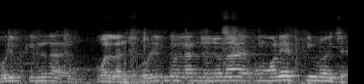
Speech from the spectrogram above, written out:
গরিব কল্যাণ গরিব কল্যাণ যোজনা এরকম অনেক স্কিম রয়েছে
